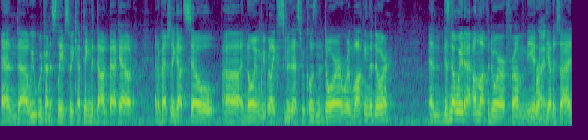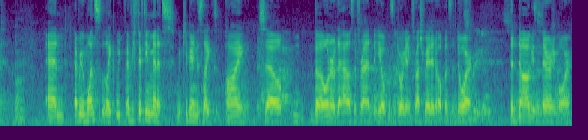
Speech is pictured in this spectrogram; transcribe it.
and uh, we were trying to sleep, so we kept taking the dog back out. And eventually, it got so uh, annoying. We were like, "Screw this! We're closing the door. We're locking the door." And there's no way to unlock the door from the Right. the other side. And every once, like we, every 15 minutes, we keep hearing this like pawing. So the owner of the house, the friend, he opens the door, getting frustrated, opens the door. The dog isn't there anymore.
